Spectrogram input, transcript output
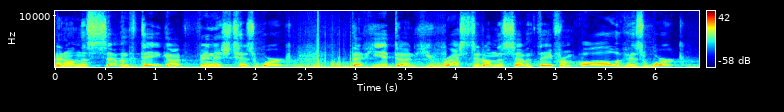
And on the seventh day, God finished his work that he had done. He rested on the seventh day from all of his work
